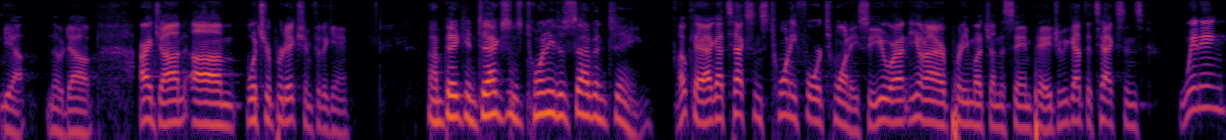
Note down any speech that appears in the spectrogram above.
Yeah, no doubt. All right, John. Um, what's your prediction for the game? I'm picking Texans 20 to 17. Okay, I got Texans 24-20. So you are you and I are pretty much on the same page. We got the Texans winning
